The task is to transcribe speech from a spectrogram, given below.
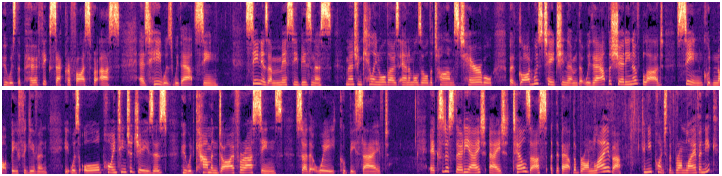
who was the perfect sacrifice for us, as he was without sin. Sin is a messy business. Imagine killing all those animals all the time. It's terrible. But God was teaching them that without the shedding of blood, sin could not be forgiven. It was all pointing to Jesus, who would come and die for our sins so that we could be saved. Exodus 38 8 tells us about the bronze laver. Can you point to the bronze laver, Nick?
